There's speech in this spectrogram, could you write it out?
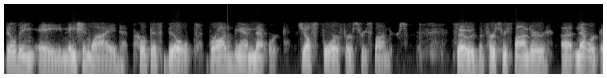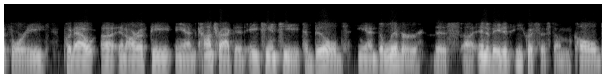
building a nationwide purpose built broadband network just for first responders. So the First Responder uh, Network Authority put out uh, an RFP and contracted AT&T to build and deliver this uh, innovative ecosystem called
